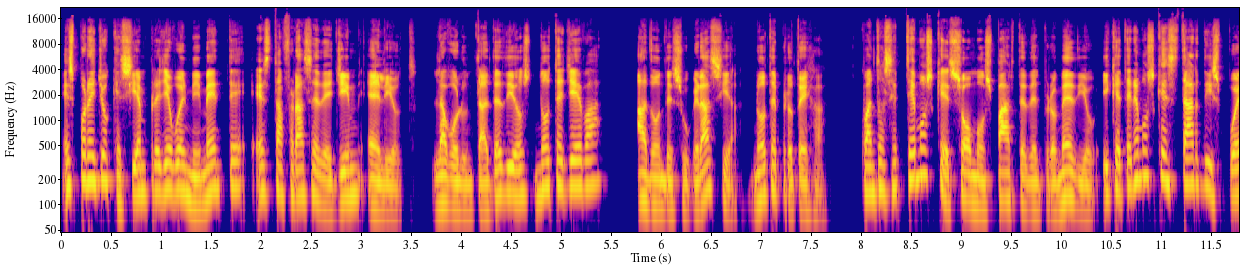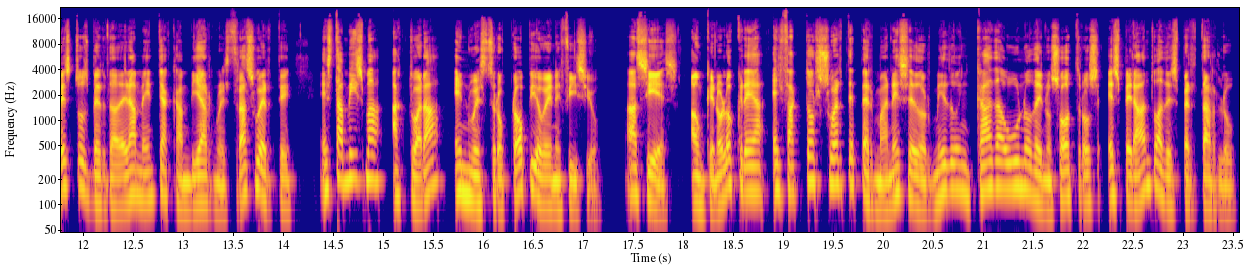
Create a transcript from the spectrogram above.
Es por ello que siempre llevo en mi mente esta frase de Jim Elliot. La voluntad de Dios no te lleva a donde su gracia no te proteja. Cuando aceptemos que somos parte del promedio y que tenemos que estar dispuestos verdaderamente a cambiar nuestra suerte, esta misma actuará en nuestro propio beneficio. Así es, aunque no lo crea, el factor suerte permanece dormido en cada uno de nosotros esperando a despertarlo.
